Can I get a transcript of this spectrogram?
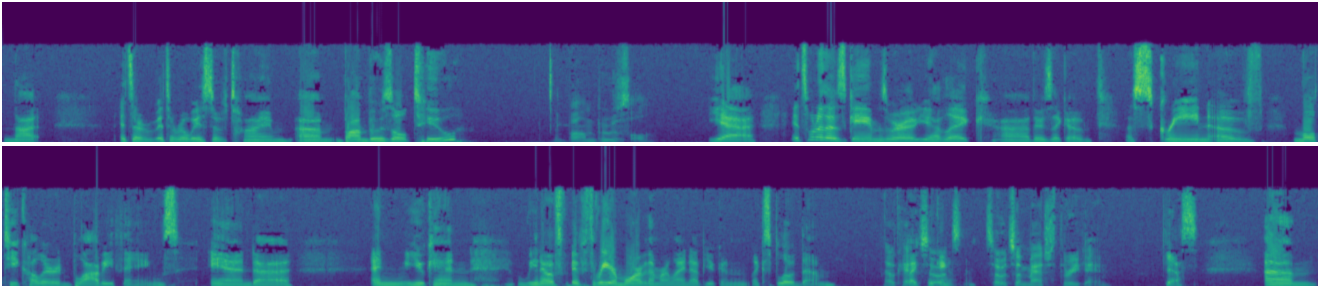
not. It's a it's a real waste of time. Um, Bomboozle two. Bomboozle. Yeah, it's one of those games where you have like uh, there's like a a screen of multicolored blobby things, and uh, and you can, you know, if if three or more of them are lined up, you can explode them. Okay, By so clicking it's, on them. so it's a match three game. Yes. Um,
